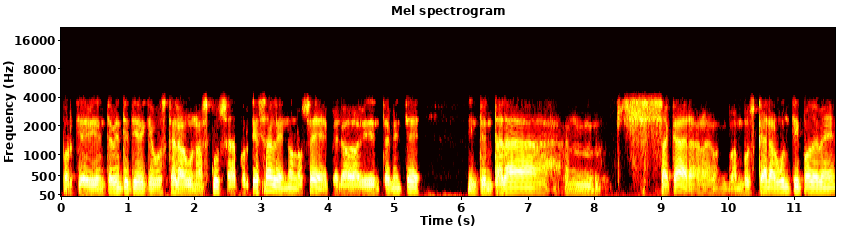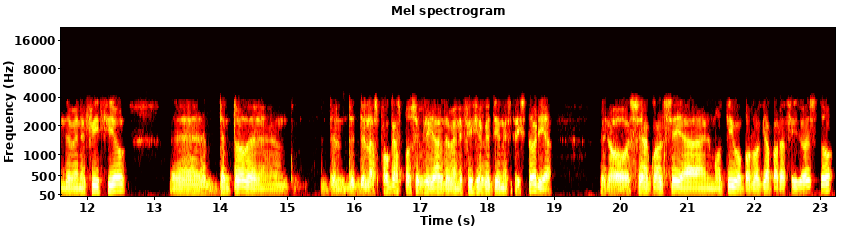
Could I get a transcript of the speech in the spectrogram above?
porque evidentemente tiene que buscar alguna excusa. ¿Por qué sale? No lo sé, pero evidentemente intentará mm, sacar, ah, buscar algún tipo de, be- de beneficio eh, dentro de, de- de- de las pocas posibilidades de beneficio que tiene esta historia. Pero sea cual sea el motivo por lo que ha aparecido esto,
